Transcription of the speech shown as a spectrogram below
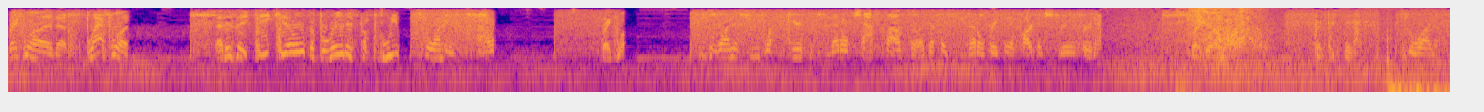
Frank 1, splash 1. That is a take kill. The balloon is completely Eagle 1 is out. Frank 1. Eagle 1 is what appears to be metal chaff cloud, so I guess like metal breaking apart and strewn for an Frank 1. Eagle 1.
